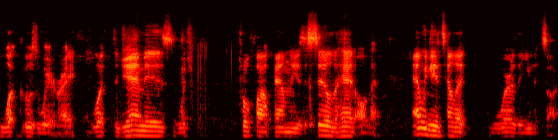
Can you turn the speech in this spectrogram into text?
what goes where, right? What the jamb is, which profile family is the sill, the head, all that. And we need to tell it where the units are.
